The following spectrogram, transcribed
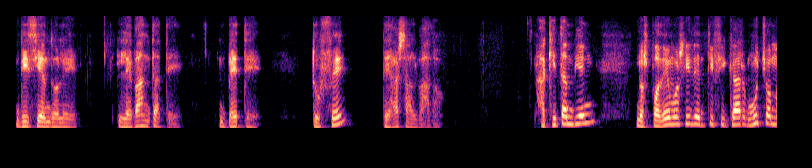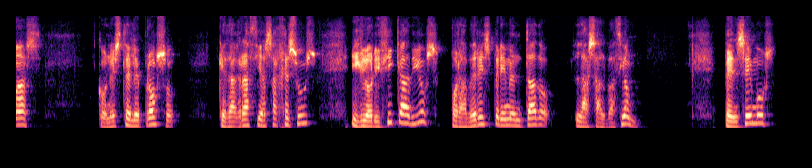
diciéndole, levántate, vete, tu fe te ha salvado. Aquí también nos podemos identificar mucho más con este leproso que da gracias a Jesús y glorifica a Dios por haber experimentado la salvación. Pensemos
